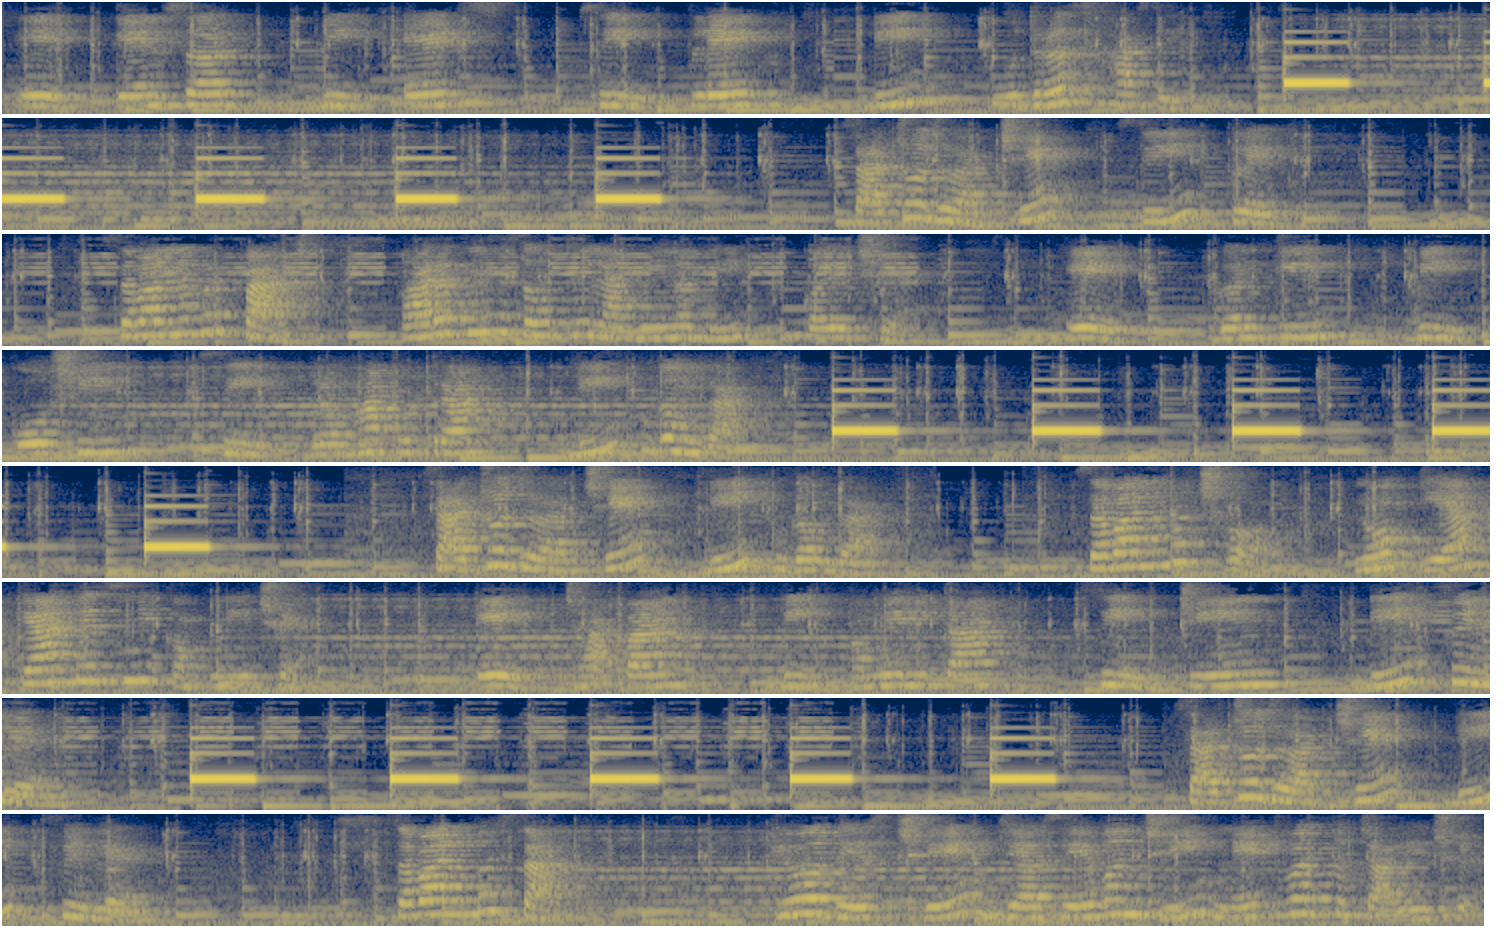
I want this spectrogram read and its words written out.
A, cancer, B AIDS C, plague, D, ઉધરસ ખાંસી. સાચો જવાબ છે સી, પ્લેગ. સવાલ નંબર પાંચ. ભારતની સૌથી લાંબી નદી કઈ છે? એ ગંદકી B Koshi C Brahmaputra D Ganga સાચો જવાબ છે ડી ગંગા સવાલ નંબર છ નોકિયા કયા દેશની કંપની છે A Japan B America C ચીન ડી ફિનલેન્ડ જવાબ છે ડી ફિનલેન્ડ. સવાલ નંબર સાત. કયો દેશ છે જ્યાં સેવન જી નેટવર્ક ચાલે છે?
